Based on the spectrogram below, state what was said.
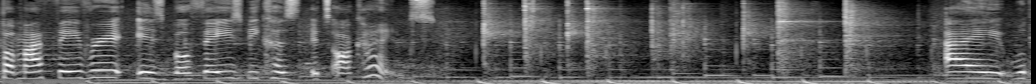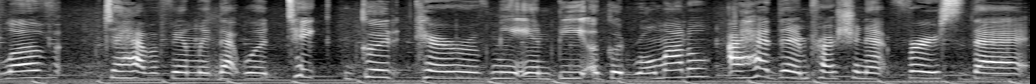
but my favorite is buffets because it's all kinds. I would love to have a family that would take good care of me and be a good role model. I had the impression at first that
